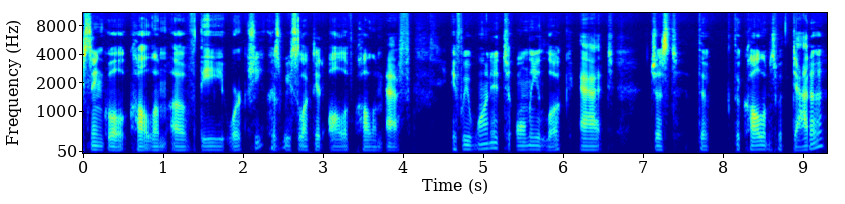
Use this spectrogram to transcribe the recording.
single column of the worksheet because we selected all of column F. If we wanted to only look at just the, the columns with data,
